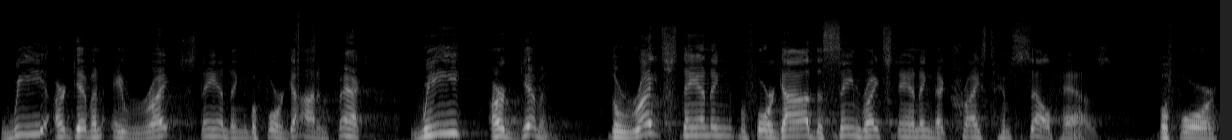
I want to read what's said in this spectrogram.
We are given a right standing before God. In fact, we are given the right standing before God, the same right standing that Christ himself has before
